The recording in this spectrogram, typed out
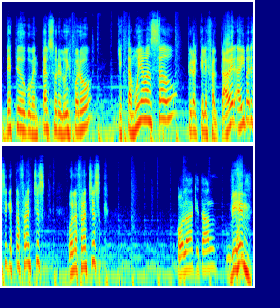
de este documental sobre Luis Poirot, que está muy avanzado, pero al que le falta. A ver, ahí parece que está Francesc. Hola, Francesc. Hola, ¿qué tal? Bien.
